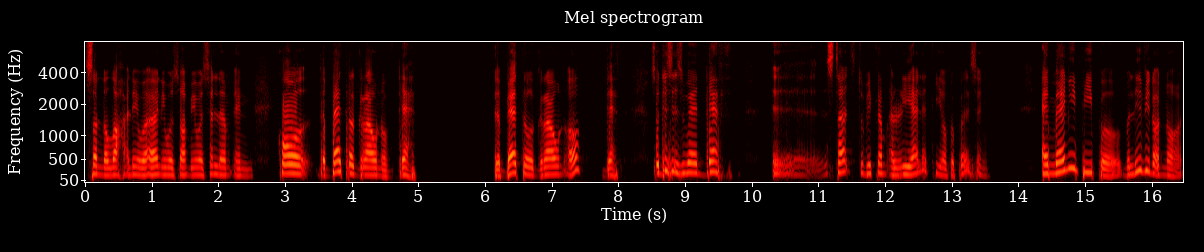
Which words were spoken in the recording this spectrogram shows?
sallallahu alaihi wa wasallam and call the battleground of death. The battleground of death. So this is where death uh, starts to become a reality of a person. And many people, believe it or not,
